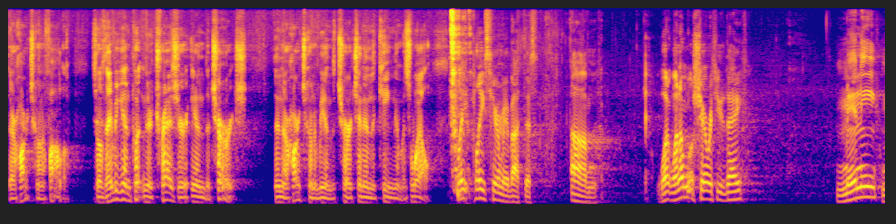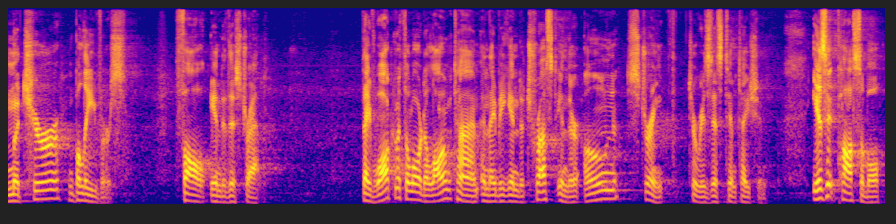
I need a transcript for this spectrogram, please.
their heart's going to follow. So if they begin putting their treasure in the church, then their heart's going to be in the church and in the kingdom as well. Please, please hear me about this. Um, what, what I'm going to share with you today, many mature believers fall into this trap. They've walked with the Lord a long time and they begin to trust in their own strength to resist temptation. Is it possible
